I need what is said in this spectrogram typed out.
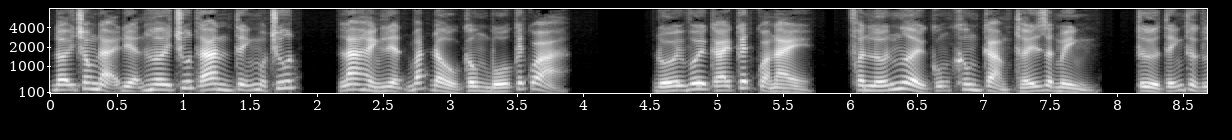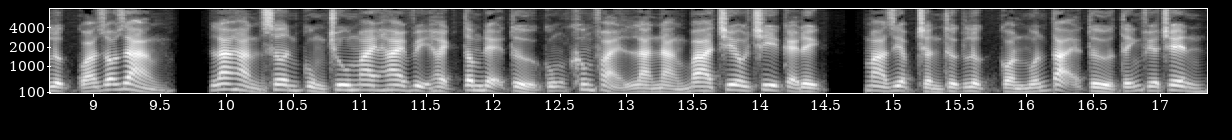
Đợi trong đại điện hơi chút an tĩnh một chút, La Hành Liệt bắt đầu công bố kết quả. Đối với cái kết quả này, phần lớn người cũng không cảm thấy giật mình, từ tĩnh thực lực quá rõ ràng, La Hàn Sơn cùng Chu Mai hai vị hạch tâm đệ tử cũng không phải là nàng ba chiêu chi kẻ địch, mà Diệp Trần thực lực còn muốn tại từ tĩnh phía trên,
